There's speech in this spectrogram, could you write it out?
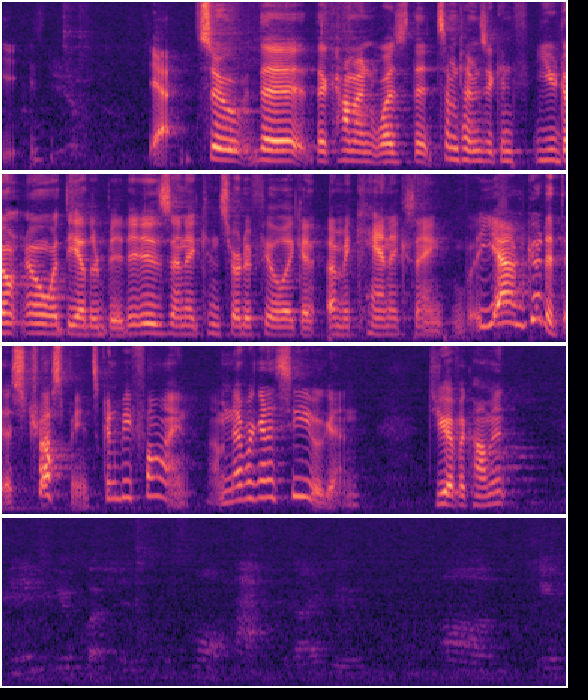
It, yeah, so the, the comment was that sometimes it can, you don't know what the other bid is and it can sort of feel like a, a mechanic saying, yeah, I'm good at this, trust me, it's gonna be fine. I'm never gonna see you again. Do you have a comment? Um, your question, a small hack that I do. Um, if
